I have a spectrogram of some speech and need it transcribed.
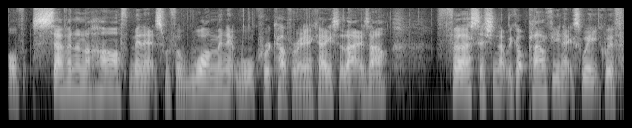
of seven and a half minutes with a one minute walk recovery. Okay, so that is our first session that we've got planned for you next week with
